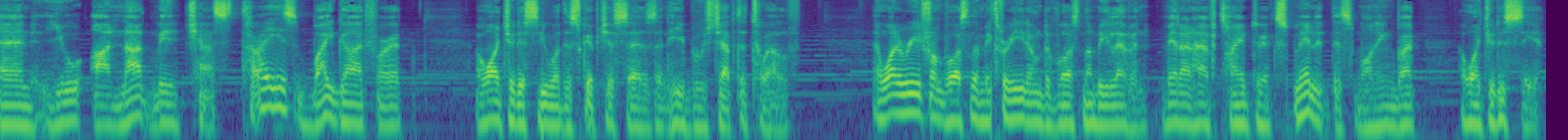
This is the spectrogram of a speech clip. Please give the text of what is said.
and you are not being chastised by God for it, I want you to see what the scripture says in Hebrews chapter 12. I want to read from verse number 3 down to verse number 11. May not have time to explain it this morning, but I want you to see it.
